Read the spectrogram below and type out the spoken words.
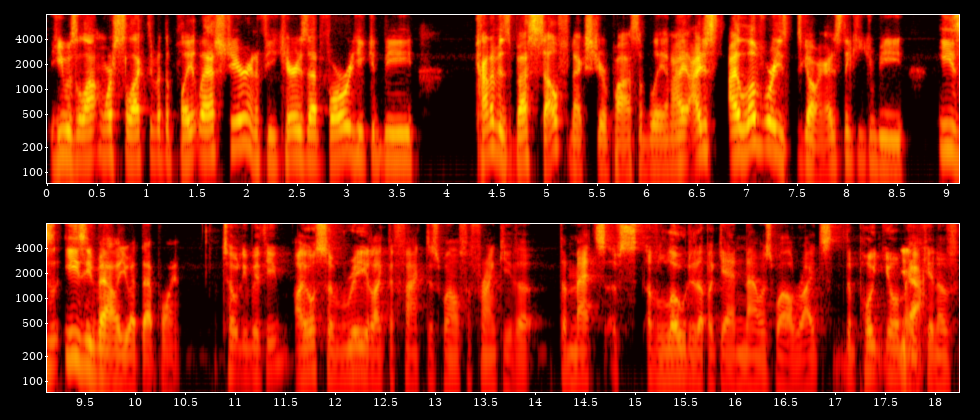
he was a lot more selective at the plate last year, and if he carries that forward, he could be kind of his best self next year, possibly. And I, I just I love where he's going. I just think he can be easy easy value at that point. Totally with you. I also really like the fact as well for Frankie that the Mets have, have loaded up again now as well, right? So the point you're yeah. making of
